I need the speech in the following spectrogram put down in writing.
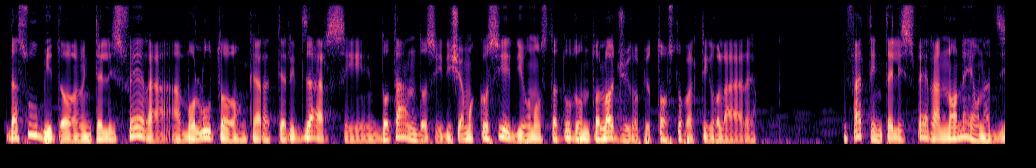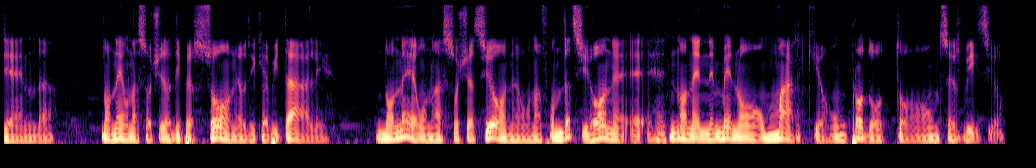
Da subito Intellisfera ha voluto caratterizzarsi dotandosi, diciamo così, di uno statuto ontologico piuttosto particolare. Infatti Intellisfera non è un'azienda, non è una società di persone o di capitali, non è un'associazione una fondazione e non è nemmeno un marchio, un prodotto o un servizio.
